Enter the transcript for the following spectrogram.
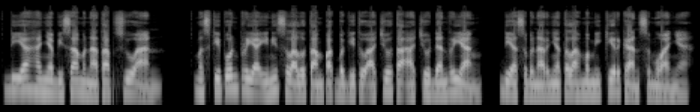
Dia hanya bisa menatap Zuan. Meskipun pria ini selalu tampak begitu acuh tak acuh dan riang, dia sebenarnya telah memikirkan semuanya.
